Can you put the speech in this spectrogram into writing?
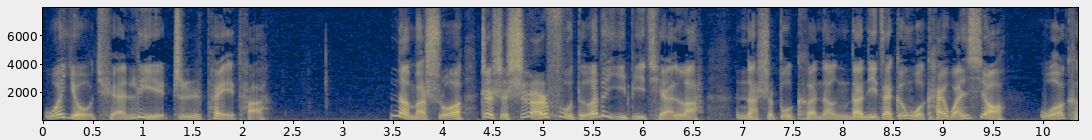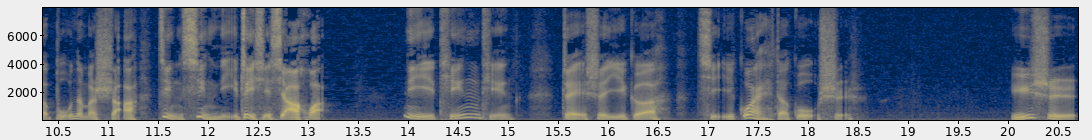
我有权利支配他。那么说，这是失而复得的一笔钱了？那是不可能的！你在跟我开玩笑？我可不那么傻，竟信你这些瞎话。你听听，这是一个奇怪的故事。于是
